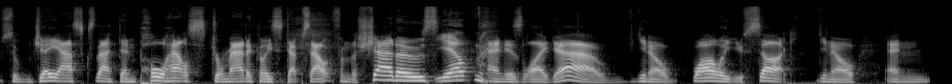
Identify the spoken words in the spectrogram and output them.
so Jay asks that. Then Polehouse dramatically steps out from the shadows. Yep. and is like, yeah, you know, Wally, you suck, you know, and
